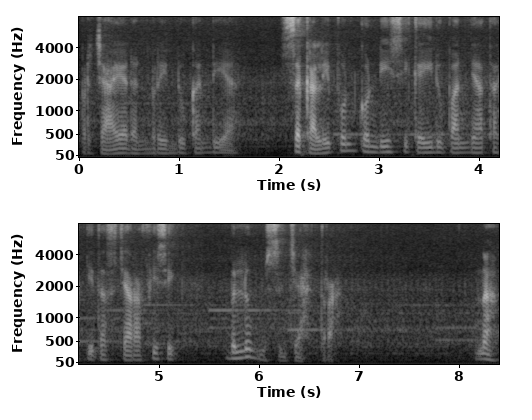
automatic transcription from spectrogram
percaya dan merindukan Dia, sekalipun kondisi kehidupan nyata kita secara fisik belum sejahtera. Nah,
